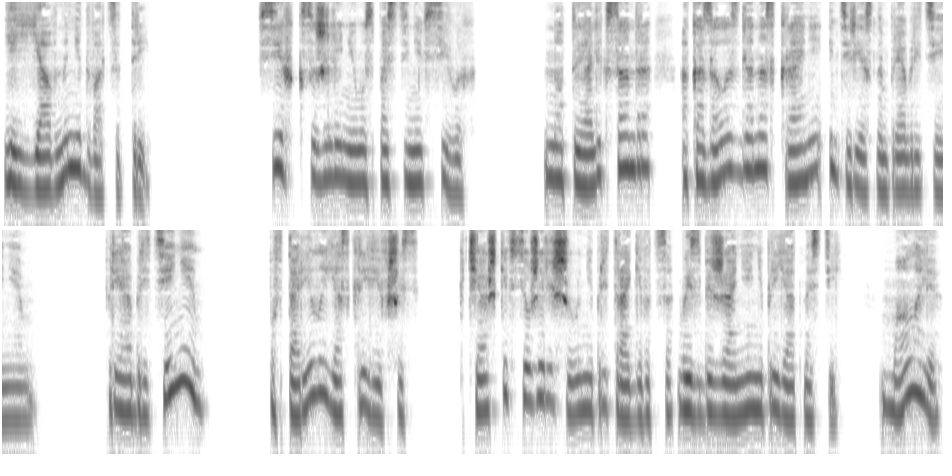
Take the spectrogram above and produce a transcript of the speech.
ей явно не двадцать три. Всех, к сожалению, мы спасти не в силах. Но ты, Александра, оказалась для нас крайне интересным приобретением. Приобретением? повторила я, скривившись. К чашке все же решила не притрагиваться во избежание неприятностей. Мало ли,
